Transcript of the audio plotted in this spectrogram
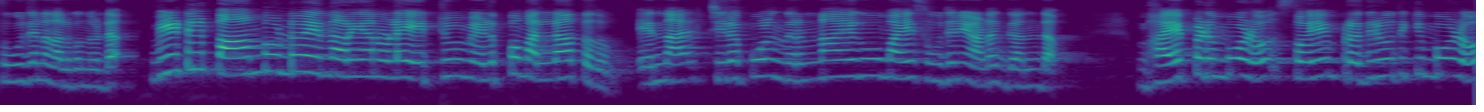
സൂചന നൽകുന്നുണ്ട്. വീട്ടിൽ പാമ്പുണ്ടോ എന്നറിയാനുള്ള ഏറ്റവും എളുപ്പമല്ലാത്തതും എന്നാൽ ചിലപ്പോൾ നിർണായകവുമായ സൂചനയാണ് ഗന്ധം. ഭയപ്പെടുമ്പോഴോ സ്വയം പ്രതിരോധിക്കുമ്പോഴോ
